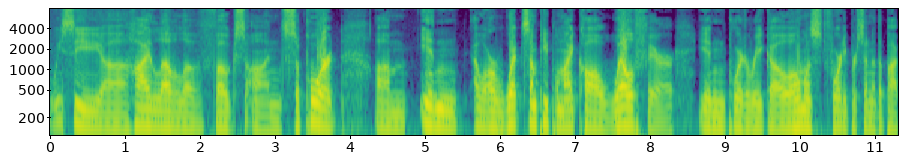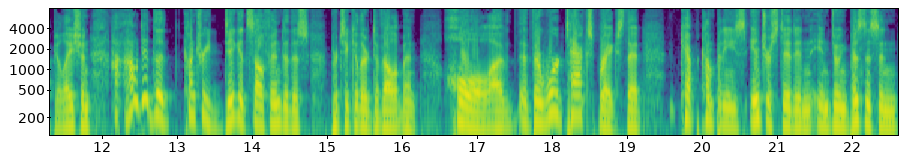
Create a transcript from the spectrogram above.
We see a high level of folks on support um, in or what some people might call welfare in Puerto Rico, almost 40% of the population. How, how, did the country dig itself into this particular development hole? Uh, there were tax breaks that kept companies interested in, in doing business in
